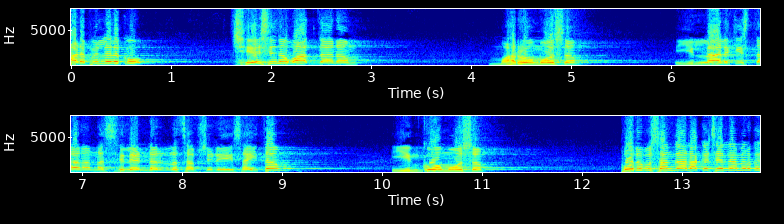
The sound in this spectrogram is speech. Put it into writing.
ఆడపిల్లలకు చేసిన వాగ్దానం మరో మోసం. ఇల్లాలకి ఇస్తానన్న సిలిండర్ల సబ్సిడీ సైతం ఇంకో మోసం. పొదుపు సంఘాల అక్క చెల్లెమ్మలకు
